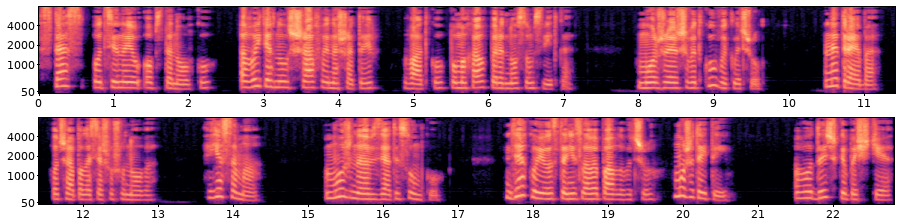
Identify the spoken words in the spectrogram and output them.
Стас оцінив обстановку, витягнув з шафи на шатир, ватку, помахав перед носом свідка. Може, швидку викличу? Не треба, очапалася Шушунова. Я сама. Можна взяти сумку? Дякую, Станіславе Павловичу. Можете йти. Водички би ще.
